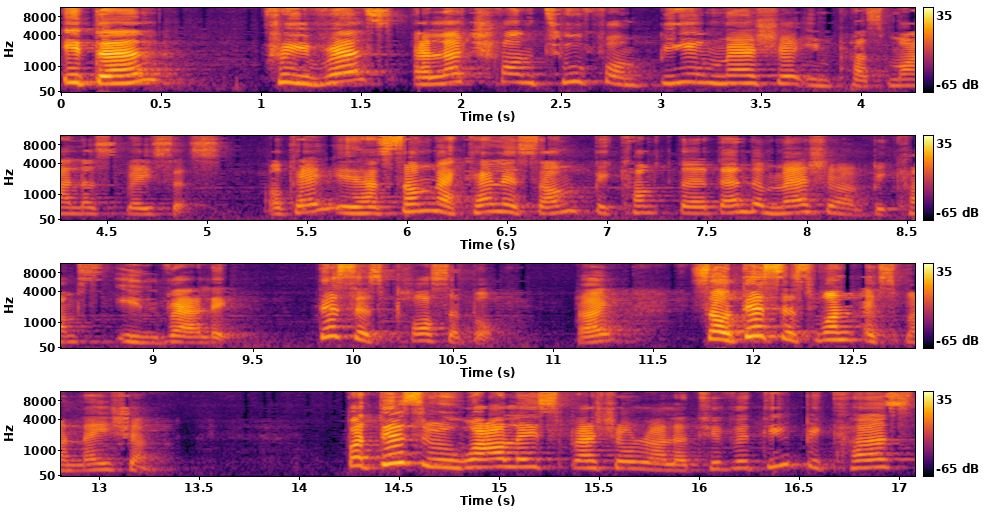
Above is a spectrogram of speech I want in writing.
It then prevents electron 2 from being measured in plus minus spaces. Okay, it has some mechanism, becomes the, then the measurement becomes invalid. This is possible, right? So this is one explanation. But this will violate special relativity because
